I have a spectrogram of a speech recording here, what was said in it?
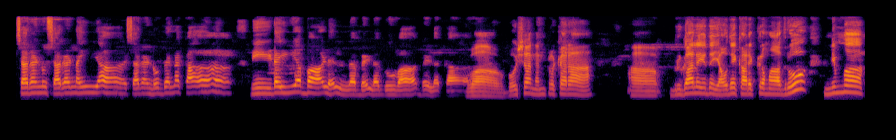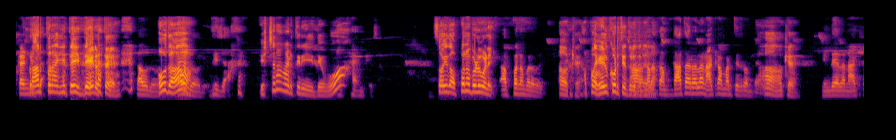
ಶರಣು ಶರಣಯ್ಯ ಶರಣು ಬೆನಕ. ನೀಡಯ್ಯ ಬಾಳೆಲ್ಲ ಬೆಳಗುವ ಬೆಳಕ. ವಾ ಬಹುಶಃ ನನ್ನ ಪ್ರಕಾರ ಆ ಮೃಗಾಲಯದ ಯಾವುದೇ ಕಾರ್ಯಕ್ರಮ ಆದ್ರೂ ನಿಮ್ಮ. ಪ್ರಾರ್ಥನಾ ಗೀತೆ ಇದ್ದೇ ಇರುತ್ತೆ. ಹೌದು ಹೌದಾ? ನಿಜ. ಎಷ್ಟು ಚೆನ್ನಾಗಿ ಹಾಡ್ತೀರಿ ದೇವು? Thank you. ಸೊ ಇದು ಅಪ್ಪನ ಬಳುವಳಿ. ಅಪ್ಪನ ಬಳುವಳಿ. ಓಕೆ ಅಪ್ಪ ಹೇಳ್ಕೊಡ್ತಿದ್ರು ಇದನ್ನೆಲ್ಲ. ನಮ್ ತಮ್ ತಾತರೆಲ್ಲ ನಾಟಕ ಮಾಡ್ತಿದ್ರು ಅಂತ ಹಾ ಓಕೆ ಹಿಂದೆ ಎಲ್ಲ ನಾಟಕ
